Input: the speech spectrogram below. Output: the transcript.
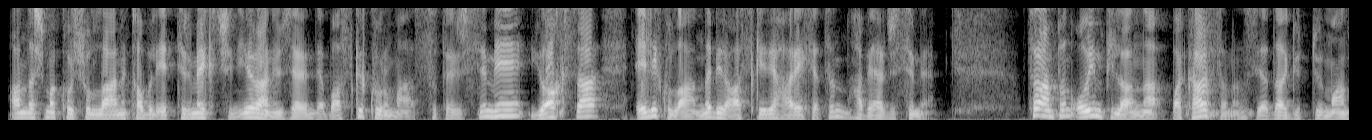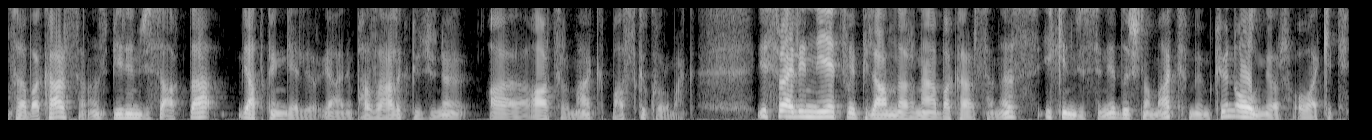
anlaşma koşullarını kabul ettirmek için İran üzerinde baskı kurma stratejisi mi yoksa eli kulağında bir askeri harekatın habercisi mi? Trump'ın oyun planına bakarsanız ya da güttüğü mantığa bakarsanız birincisi akla yatkın geliyor. Yani pazarlık gücünü artırmak, baskı kurmak. İsrail'in niyet ve planlarına bakarsanız ikincisini dışlamak mümkün olmuyor o vakit.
